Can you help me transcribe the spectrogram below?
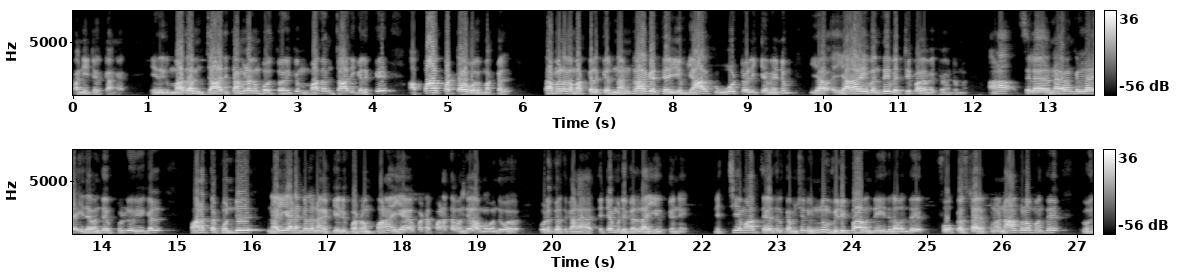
பண்ணிட்டு இருக்காங்க. இதுக்கு மதம் ஜாதி தமிழகம் பொறுத்த வரைக்கும் மதம் ஜாதிகளுக்கு அப்பாற்பட்ட ஒரு மக்கள். தமிழக மக்களுக்கு நன்றாக தெரியும் யாருக்கு ஓட்டு அளிக்க வேண்டும் யா- யாரை வந்து வெற்றி பெற வைக்க வேண்டும். ஆனால் சில நேரங்களில் இதை வந்து புல்லுவிகள் பணத்தை கொண்டு நிறைய இடங்கள்ல நாங்கள் கேள்விப்படுறோம். பணம் ஏகப்பட்ட பணத்தை வந்து அவங்க வந்து கொடுக்கறதுக்கான திட்டமிடுகள்லாம் இருக்குன்னு. நிச்சயமா தேர்தல் கமிஷன் இன்னும் விழிப்பா வந்து இதுல வந்து ஃபோக்கஸ்டாக இருக்கணும். நாங்களும் வந்து ஒரு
